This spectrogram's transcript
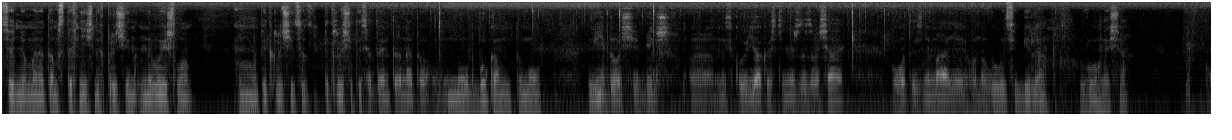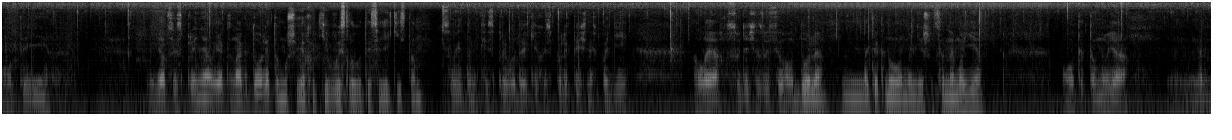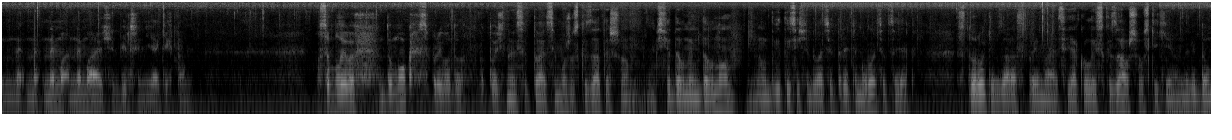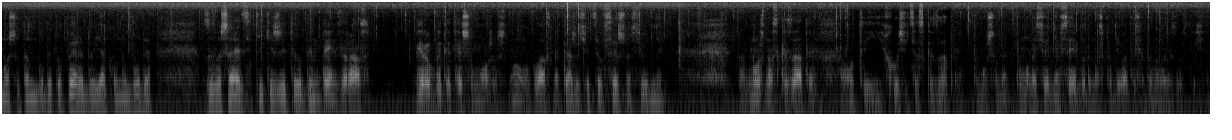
Сьогодні в мене там з технічних причин не вийшло підключитися, підключитися до інтернету ноутбуком, тому відео ще більш е, низької якості, ніж зазвичай. От, і знімаю я його на вулиці біля вогнища. От, і я це сприйняв як знак долі, тому що я хотів висловитися якісь там свої думки з приводу якихось політичних подій. Але судячи з усього, доля натякнула мені, що це не моє. От і тому я, не, не, не, не, маючи більше ніяких там особливих думок з приводу поточної ситуації, можу сказати, що ще давним-давно, у 2023 році, це як 100 років зараз сприймається. Я колись сказав, що оскільки невідомо, що там буде попереду, як воно буде, залишається тільки жити один день за раз і робити те, що можеш. Ну, власне кажучи, це все, що сьогодні можна сказати, от і хочеться сказати. Тому що на, тому на сьогодні все і будемо сподіватися до нових зустрічей.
